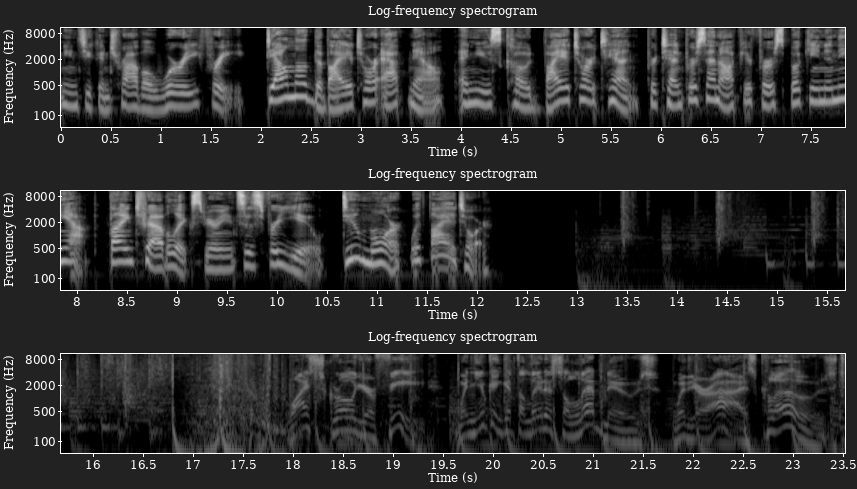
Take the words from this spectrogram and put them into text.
means you can travel worry free. Download the Viator app now and use code Viator10 for 10% off your first booking in the app. Find travel experiences for you. Do more with Viator. Why scroll your feed when you can get the latest celeb news with your eyes closed?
